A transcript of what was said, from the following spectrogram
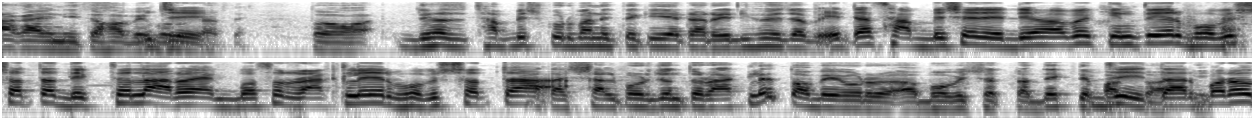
লাগায় নিতে হবে। গরুটাতে। তো দুই হাজার ছাব্বিশ কুরবানিতে কি এটা রেডি হয়ে যাবে? এটা ছাব্বিশে রেডি হবে কিন্তু এর ভবিষ্যৎটা দেখতে হলে আরও এক বছর রাখলে এর ভবিষ্যৎটা সাতাশ সাল পর্যন্ত রাখলে তবে ওর ভবিষ্যৎটা দেখতে জি। তারপরেও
